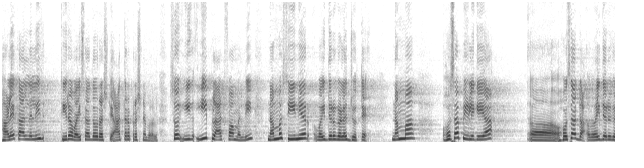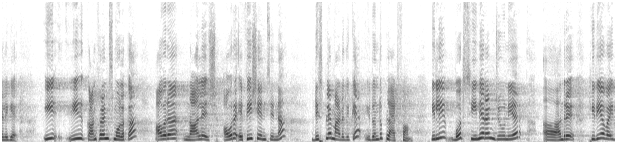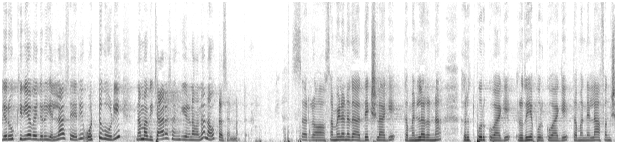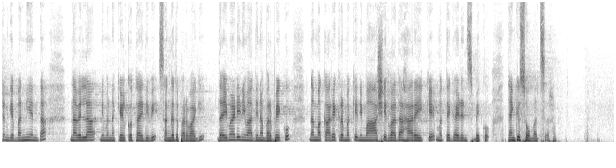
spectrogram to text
ಹಳೆ ಕಾಲದಲ್ಲಿ ತೀರಾ ವಯಸ್ಸಾದವ್ರು ಅಷ್ಟೇ ಆ ಥರ ಪ್ರಶ್ನೆ ಬರಲ್ಲ. ಸೊ ಈಗ ಈ ಪ್ಲ್ಯಾಟ್ಫಾರ್ಮಲ್ಲಿ ನಮ್ಮ ಸೀನಿಯರ್ ವೈದ್ಯರುಗಳ ಜೊತೆ ನಮ್ಮ ಹೊಸ ಪೀಳಿಗೆಯ ಹೊಸ ವೈದ್ಯರುಗಳಿಗೆ ಈ ಈ ಕಾನ್ಫರೆನ್ಸ್ ಮೂಲಕ ಅವರ ನಾಲೆಜ್ ಅವರ ಎಫಿಷಿಯನ್ಸಿನ ಡಿಸ್ಪ್ಲೇ ಮಾಡೋದಕ್ಕೆ ಇದೊಂದು ಪ್ಲ್ಯಾಟ್ಫಾರ್ಮ್ ಇಲ್ಲಿ ಬೋತ್ ಸೀನಿಯರ್ ಆ್ಯಂಡ್ ಜೂನಿಯರ್ ಅಂದರೆ ಹಿರಿಯ ವೈದ್ಯರು, ಕಿರಿಯ ವೈದ್ಯರು ಎಲ್ಲ ಸೇರಿ ಒಟ್ಟುಗೂಡಿ ನಮ್ಮ ವಿಚಾರ ಸಂಕೀರ್ಣವನ್ನು ನಾವು ಪ್ರೆಸೆಂಟ್ ಮಾಡ್ತೇವೆ. ಸರ್ ಸಮ್ಮೇಳನದ ಅಧ್ಯಕ್ಷರಾಗಿ ತಮ್ಮೆಲ್ಲರನ್ನು ಹೃತ್ಪೂರ್ವಕವಾಗಿ, ಹೃದಯಪೂರ್ವಕವಾಗಿ ತಮ್ಮನ್ನೆಲ್ಲ ಆ ಫಂಕ್ಷನ್ಗೆ ಬನ್ನಿ ಅಂತ ನಾವೆಲ್ಲ ನಿಮ್ಮನ್ನು ಕೇಳ್ಕೊತಾ ಇದ್ದೀವಿ. ಸಂಘದ ಪರವಾಗಿ ದಯಮಾಡಿ ನೀವು ಆ ದಿನ ಬರಬೇಕು. ನಮ್ಮ ಕಾರ್ಯಕ್ರಮಕ್ಕೆ ನಿಮ್ಮ ಆಶೀರ್ವಾದ, ಹಾರೈಕೆ ಮತ್ತು ಗೈಡೆನ್ಸ್ ಬೇಕು. Thank you so much sir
